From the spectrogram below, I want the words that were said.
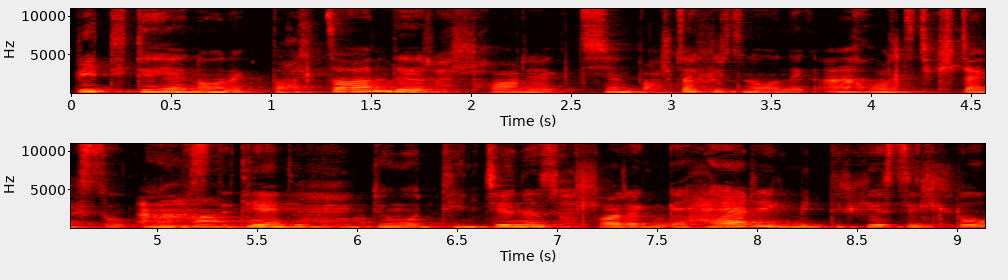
Бид тэг яг нөгөө нэг болзоон дээр болохоор яг жишээ нь болзоо хэрэг нөгөө нэг анх уулзч гिचаа гэсэн үг юм өстэй тийм тэгмүүд тэнцэнээс болохоор яг ингээ хайрыг мэдэрхээс илүү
